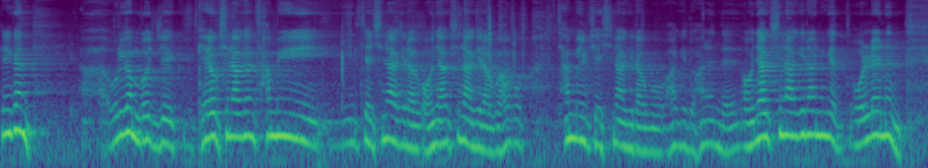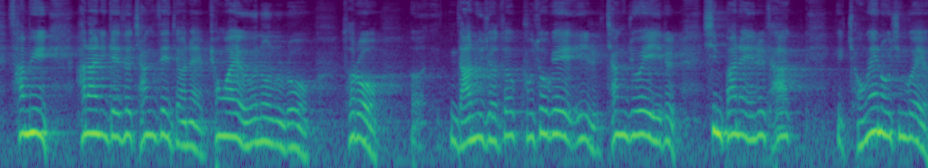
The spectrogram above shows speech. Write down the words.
그러니까 우리가 뭐 이제 개혁 신학은 삼위 일체 신학이라고 언약 신학이라고 하고 삼위일체 신학이라고 하기도 하는데 언약 신학이라는 게 원래는 삼위 하나님께서 창세 전에 평화의 은원으로 서로 어, 나누셔서 구속의 일, 창조의 일을 심판의 일을 다 정해 놓으신 거예요.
